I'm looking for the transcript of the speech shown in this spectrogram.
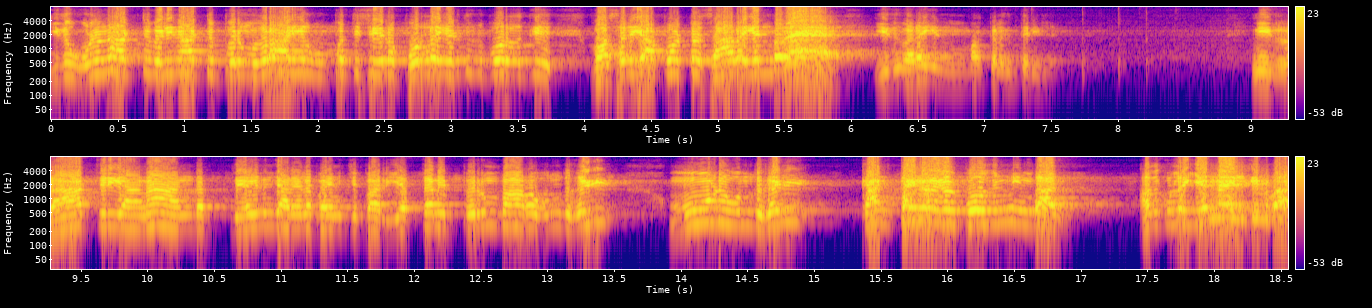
இது உள்நாட்டு வெளிநாட்டு பெரும் முதலாளிகள் உற்பத்தி செய்யற பொருளை எடுத்துட்டு போறதுக்கு வசதியா போட்ட சாலை என்பதே இதுவரை என் மக்களுக்கு தெரியல. நீ ராத்திரி ஆனா அந்த நெடுஞ்சாலையில பயணிச்சு பாரு. எத்தனை பெரும்பார உந்துகள் மூடு உந்துகள் கண்டெய்னர்கள் போகுதுன்னு நீ அதுக்குள்ள என்ன இருக்குன்னு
